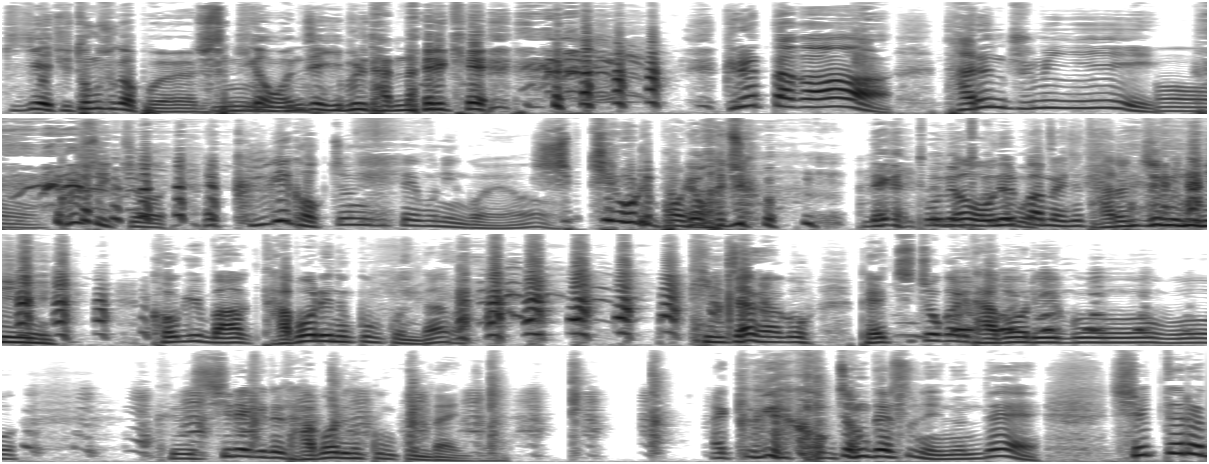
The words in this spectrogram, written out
기계의 뒤통수가 보여요. 저 새끼가 음. 언제 입을 닫나 이렇게. 그랬다가 다른 주민이 어, 그럴 수 있죠. 그게 걱정이기 때문인 거예요. 10kg를 버려가지고 내가 돈을 너 오늘 못- 밤에 이제 다른 주민이 거기 막 다 버리는 꿈 꾼다. 막 김장하고 배추 쪼가리 다 버리고 뭐 그 시래기들 다 버리는 꿈 꾼다 이제. 아니 그게 걱정될 수는 있는데 실제로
